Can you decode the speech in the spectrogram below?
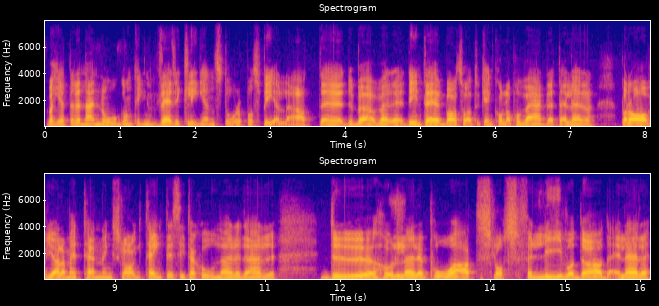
vad heter det när någonting verkligen står på spel. Att eh, du behöver. Eh, det är inte bara så att du kan kolla på värdet eller bara avgöra med ett tändningsslag. Tänk dig situationer där du håller på att slåss för liv och död eller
